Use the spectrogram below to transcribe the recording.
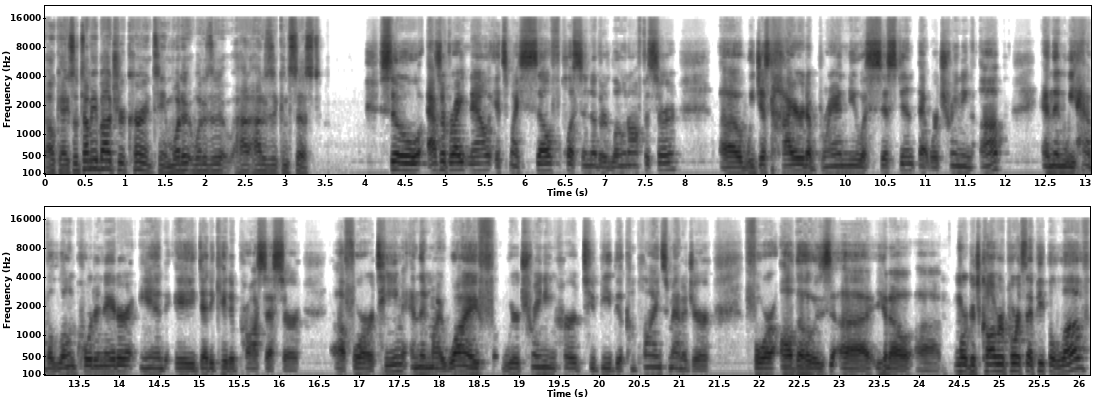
Okay, so tell me about your current team. What what is it? How, how does it consist? So as of right now, it's myself plus another loan officer. Uh, we just hired a brand new assistant that we're training up. And then we have a loan coordinator and a dedicated processor uh, for our team. And then my wife, we're training her to be the compliance manager for all those, uh, you know, uh, mortgage call reports that people love,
